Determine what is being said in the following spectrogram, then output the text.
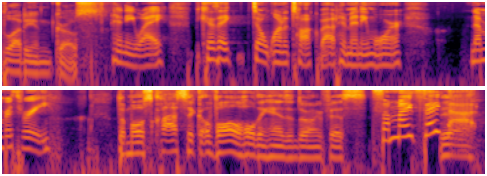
bloody and gross Anyway, because I don't want to talk about him anymore. Number 3. the most classic of all holding hands and throwing fists Some might say Yeah. that.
